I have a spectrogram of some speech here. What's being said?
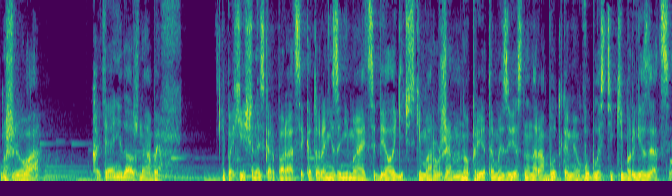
Жива. Хотя и не должна бы. И похищена из корпорации, которая не занимается биологическим оружием, но при этом известна наработками в области киборгизации.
